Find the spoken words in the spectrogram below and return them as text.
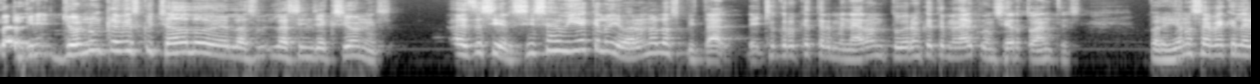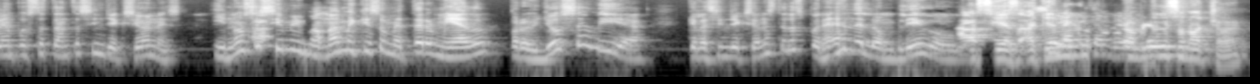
Pero yo- yo nunca había escuchado lo de las, las inyecciones. Es decir, sí sabía que lo llevaron al hospital. De hecho, creo que terminaron, tuvieron que terminar el concierto antes. Pero yo no sabía que le habían puesto tantas inyecciones. Y no sé si mi mamá me quiso meter miedo, pero yo sabía que las inyecciones te las ponían en el ombligo. güey. Así es. Aquí Sí, en México el ombligo hizo un 8, ¿eh?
